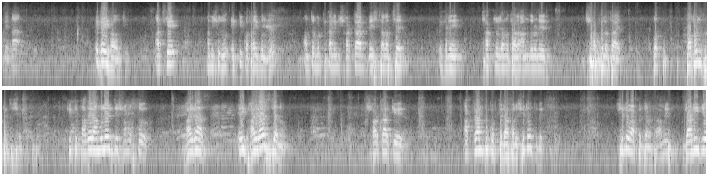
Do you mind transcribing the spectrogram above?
হবে না। এটাই হওয়া উচিত। আজকে আমি শুধু একটি কথাই বলব। অন্তর্বর্তীকালীন সরকার দেশ চালাচ্ছেন এখানে ছাত্র জনতার আন্দোলনের সফলতায় পতন ঘটেছে সে কিন্তু তাদের আমলের যে সমস্ত ভাইরাস, এই ভাইরাস যেন সরকারকে আক্রান্ত করতে না পারে, সেটাও তো হবে। সেটাও আপনার জানাতে আমি জানি যে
